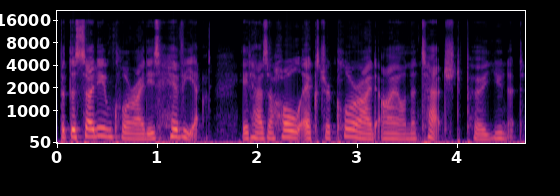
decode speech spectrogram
but the sodium chloride is heavier. It has a whole extra chloride ion attached per unit.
